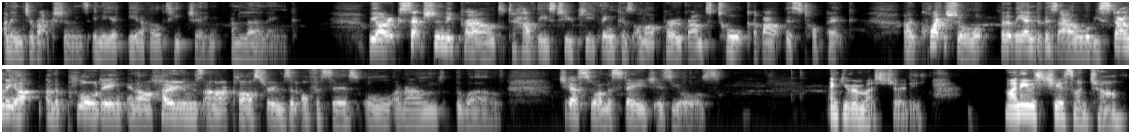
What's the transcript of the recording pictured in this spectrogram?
and interactions in EFL teaching and learning. We are exceptionally proud to have these two key thinkers on our programme to talk about this topic. I'm quite sure that at the end of this hour, we'll be standing up and applauding in our homes and our classrooms and offices all around the world. Chia Suan, the stage is yours. Thank you very much, Jody. My name is Chia Suan Chong,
